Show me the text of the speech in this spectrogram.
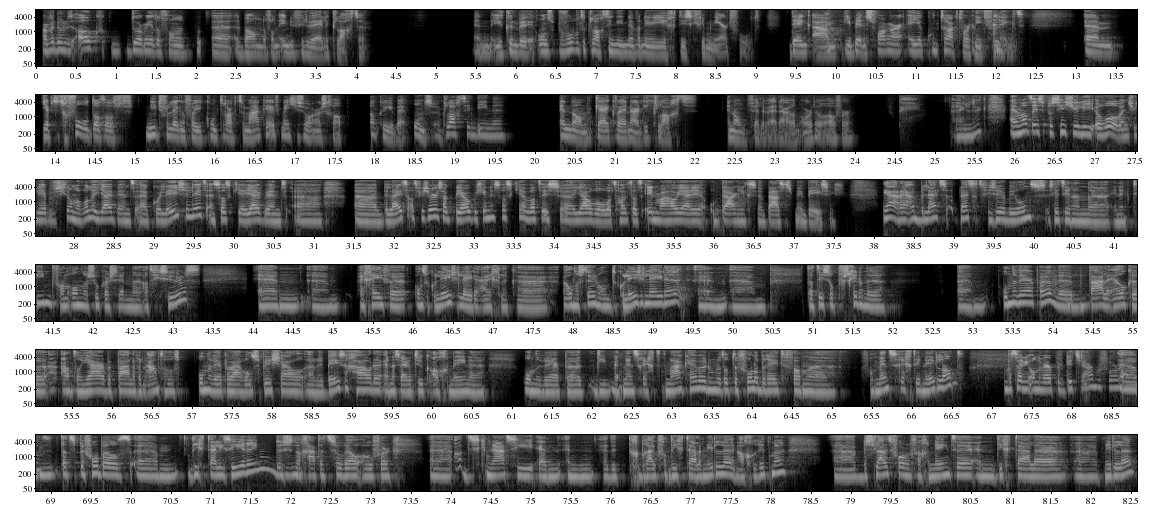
Maar we doen het ook door middel van het, het behandelen van individuele klachten. En je kunt bij ons bijvoorbeeld een klacht indienen wanneer je je gediscrimineerd voelt. Denk aan, je bent zwanger en je contract wordt niet verlengd. Um, je hebt het gevoel dat dat niet verlengen van je contract te maken heeft met je zwangerschap. Dan kun je bij ons een klacht indienen. En dan kijken wij naar die klacht. En dan vellen wij daar een oordeel over. Duidelijk. En wat is precies jullie rol? Want jullie hebben verschillende rollen. Jij bent uh, collegelid en Saskia, jij bent uh, uh, beleidsadviseur. Zal ik bij jou beginnen, Saskia? Wat is jouw rol? Wat houdt dat in? Waar hou jij je op dagelijkse basis mee bezig? Ja, nou, een beleids, beleidsadviseur bij ons zit in een, in een team van onderzoekers en adviseurs. En um, wij geven onze collegeleden eigenlijk, wij ondersteunen onze collegeleden. En um, dat is op verschillende um, onderwerpen. We mhm. bepalen elke aantal jaar bepalen we een aantal onderwerpen waar we ons speciaal uh, mee bezighouden. En er zijn natuurlijk algemene onderwerpen die met mensenrechten te maken hebben. We doen dat op de volle breedte van, uh, van mensenrechten in Nederland. Wat zijn die onderwerpen dit jaar bijvoorbeeld? Um, dat is bijvoorbeeld um, digitalisering. Dus mm. dan gaat het zowel over uh, discriminatie en, en het gebruik van digitale middelen en algoritmen uh, besluitvorming van gemeenten en digitale uh, middelen.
